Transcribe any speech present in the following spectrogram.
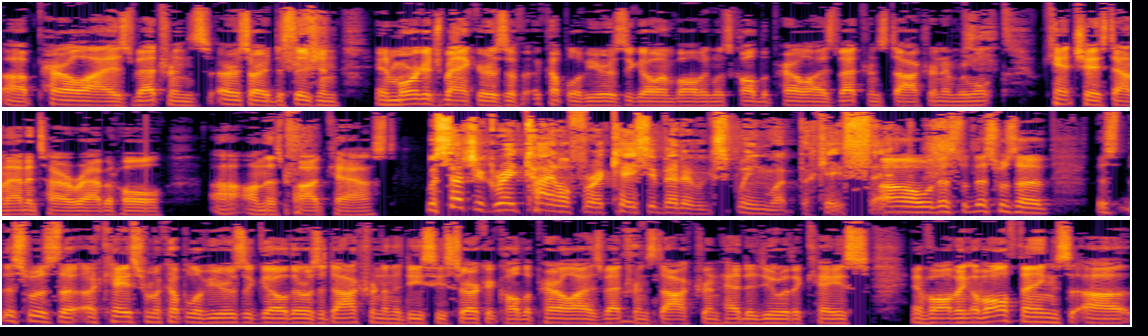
uh, paralyzed veterans or sorry decision in mortgage bankers a, a, couple of years ago involving what's called the paralyzed veterans doctrine, and we won't can't chase down that entire rabbit hole uh, on this podcast. With such a great title for a case, you better explain what the case said. Oh, this this was a this this was a, a case from a couple of years ago. There was a doctrine in the D.C. Circuit called the Paralyzed Veterans Doctrine, had to do with a case involving, of all things, uh,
